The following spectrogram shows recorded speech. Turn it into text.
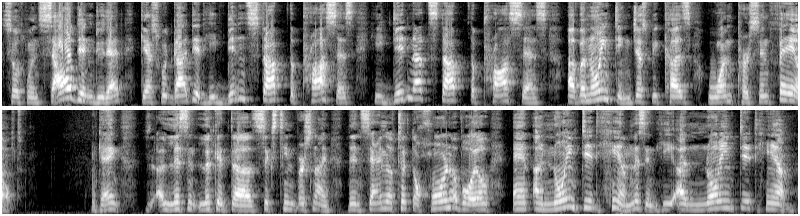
So when Saul didn't do that, guess what God did? He didn't stop the process. He did not stop the process of anointing just because one person failed. Okay, listen, look at uh, 16 verse 9. Then Samuel took the horn of oil and anointed him. Listen, he anointed him.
